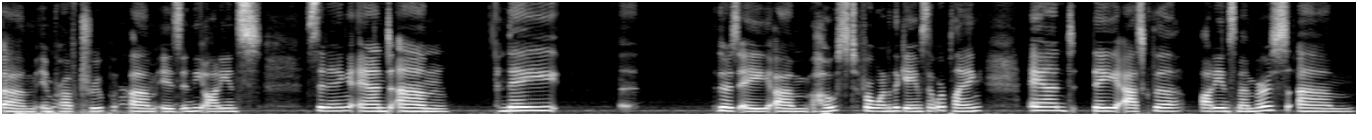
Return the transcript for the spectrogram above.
um, improv troupe um, is in the audience, sitting, and they there's a um, host for one of the games that we're playing, and they ask the audience members um,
